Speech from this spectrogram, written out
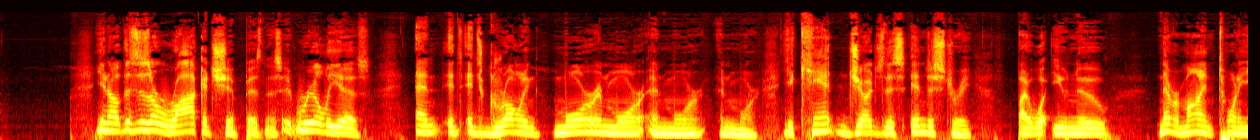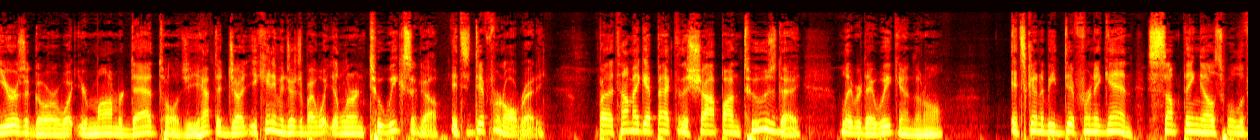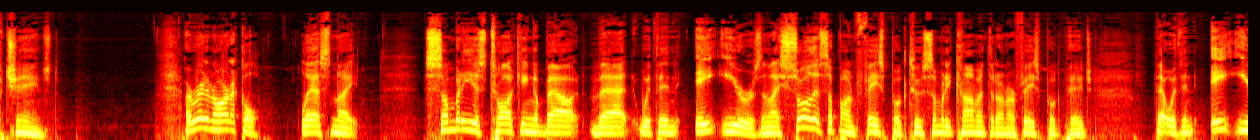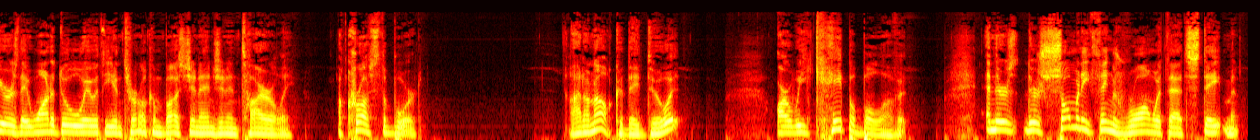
You know, this is a rocket ship business. It really is. And it, it's growing more and more and more and more. You can't judge this industry by what you knew, never mind 20 years ago or what your mom or dad told you. You have to judge, you can't even judge it by what you learned two weeks ago. It's different already. By the time I get back to the shop on Tuesday, Labor Day weekend and all, it's going to be different again. Something else will have changed. I read an article last night. Somebody is talking about that within eight years, and I saw this up on Facebook too. Somebody commented on our Facebook page that within eight years they want to do away with the internal combustion engine entirely across the board. I don't know. Could they do it? Are we capable of it? And there's there's so many things wrong with that statement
